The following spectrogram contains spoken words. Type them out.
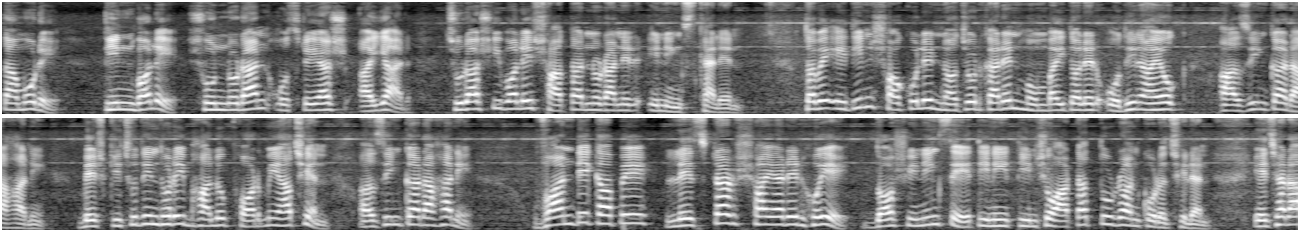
তামোরে তিন বলে শূন্য রান ও শ্রেয়াস আয়ার চুরাশি বলে সাতান্ন রানের ইনিংস খেলেন। তবে এদিন সকলের নজর কাড়েন মুম্বাই দলের অধিনায়ক আজিঙ্কা রাহানে। বেশ কিছুদিন ধরেই ভালো ফর্মে আছেন আজিঙ্কা রাহানে। ওয়ানডে কাপে লেস্টার শায়ারের হয়ে দশ ইনিংসে তিনি তিনশো আটাত্তর রান করেছিলেন। এছাড়া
